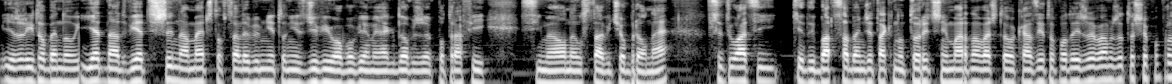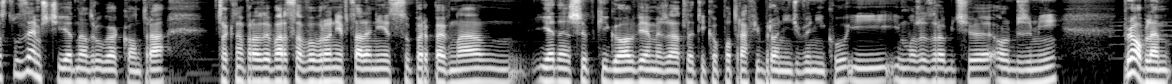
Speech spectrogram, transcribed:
jeżeli to będą jedna, dwie, trzy na mecz, to wcale by mnie to nie zdziwiło, bo wiemy, jak dobrze potrafi Simeone ustawić obronę. W sytuacji, kiedy Barca będzie tak notorycznie marnować te okazje, to podejrzewam, że to się po prostu zemści jedna, druga kontra tak naprawdę Barca w obronie wcale nie jest super pewna. Jeden szybki gol, wiemy, że Atletico potrafi bronić wyniku i, i może zrobić olbrzymi problem.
